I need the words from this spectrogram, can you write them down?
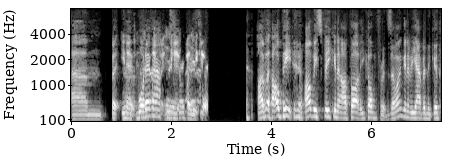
um, but you know, whatever happens, I'll, I'll be I'll be speaking at our party conference, so I'm going to be having a good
